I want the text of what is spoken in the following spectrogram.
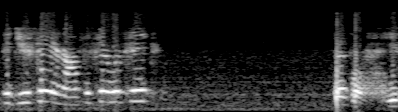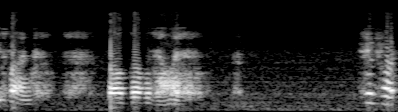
Did you say an officer was hit? Ten four. He's fine. Bounced off his helmet. Ten four.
